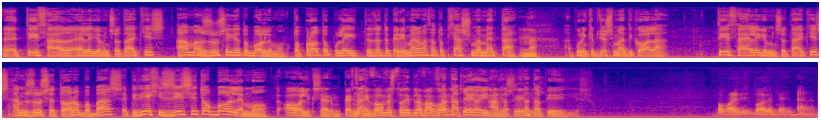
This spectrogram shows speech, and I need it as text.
Ε, τι θα έλεγε ο Μητσοτάκης άμα ζούσε για τον πόλεμο. Το πρώτο που λέει δεν το περιμέναμε θα το πιάσουμε μετά. Ναι. Που είναι και πιο σημαντικό. Αλλά τι θα έλεγε ο Μητσοτάκης αν ζούσε τώρα ο μπαμπάς επειδή έχει ζήσει τον πόλεμο; Όλοι ξέρουμε. Πέφτουν Ναι. οι βόμβες στο δίπλα Θα βαγόνι. τα και... πει ο Α, ίδιος. θα πει ο Θα τα ίδιος. πει ο ίδιος. βομβαρδισμό δεν περιμέναμε.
